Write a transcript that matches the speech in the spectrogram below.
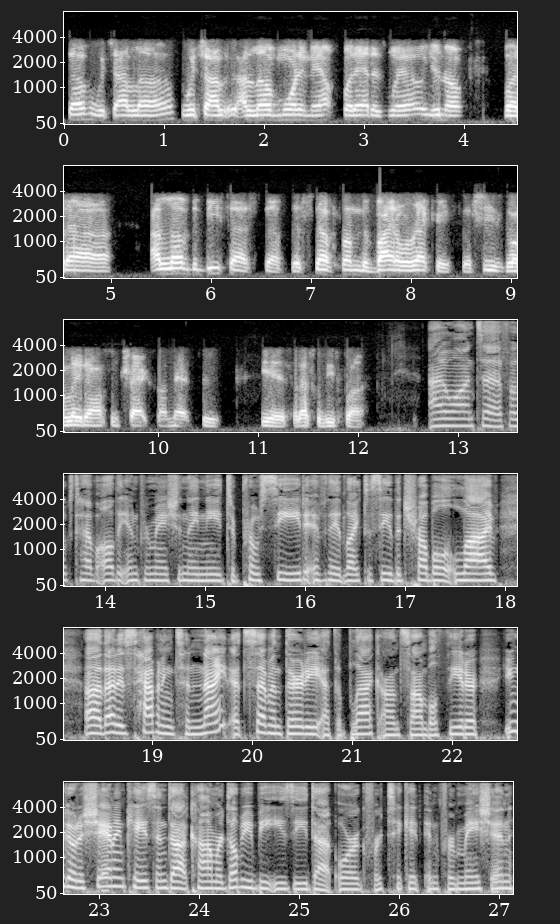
stuff, which I love, which I I love more than that for that as well, you know. But uh I love the B side stuff, the stuff from the vinyl records. So she's gonna lay down some tracks on that too. Yeah, so that's gonna be fun. I want uh, folks to have all the information they need to proceed if they'd like to see the Trouble live. Uh, that is happening tonight at 7:30 at the Black Ensemble Theater. You can go to shannoncason.com or wbez.org for ticket information.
